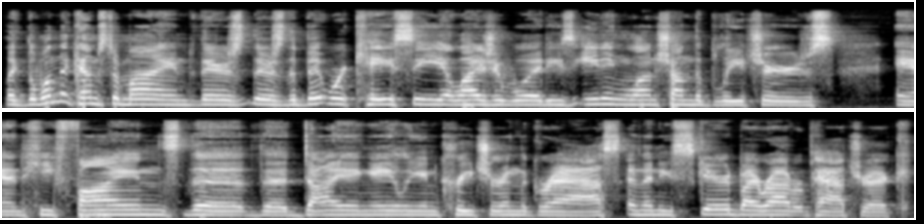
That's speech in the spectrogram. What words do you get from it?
like the one that comes to mind. There's there's the bit where Casey Elijah Wood he's eating lunch on the bleachers and he finds the the dying alien creature in the grass and then he's scared by Robert Patrick.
